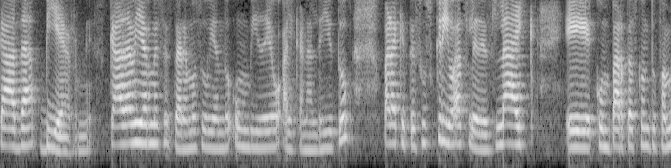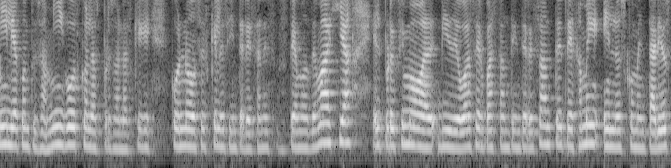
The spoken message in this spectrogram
cada viernes. Cada viernes estaremos subiendo un video al canal de YouTube para que te suscribas, le des like, eh, compartas con tu familia, con tus amigos, con las personas que conoces que les interesan estos temas de magia. El próximo video va a ser bastante interesante. Déjame en los comentarios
